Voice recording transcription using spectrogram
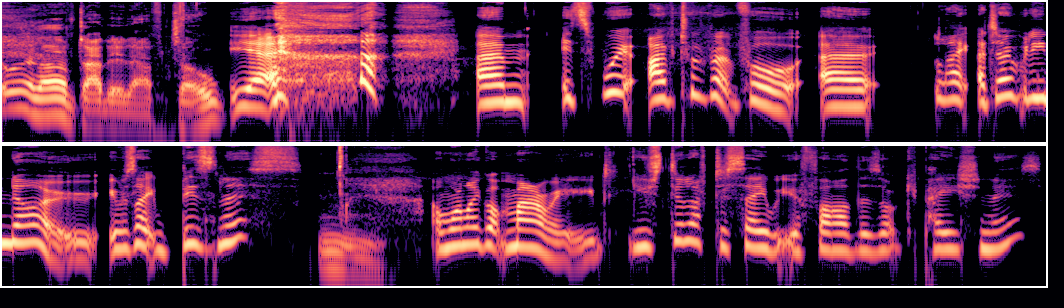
well, I've done enough talk. Yeah. um, it's weird. I've talked about it before. Uh, like I don't really know. It was like business. And when I got married, you still have to say what your father's occupation is.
